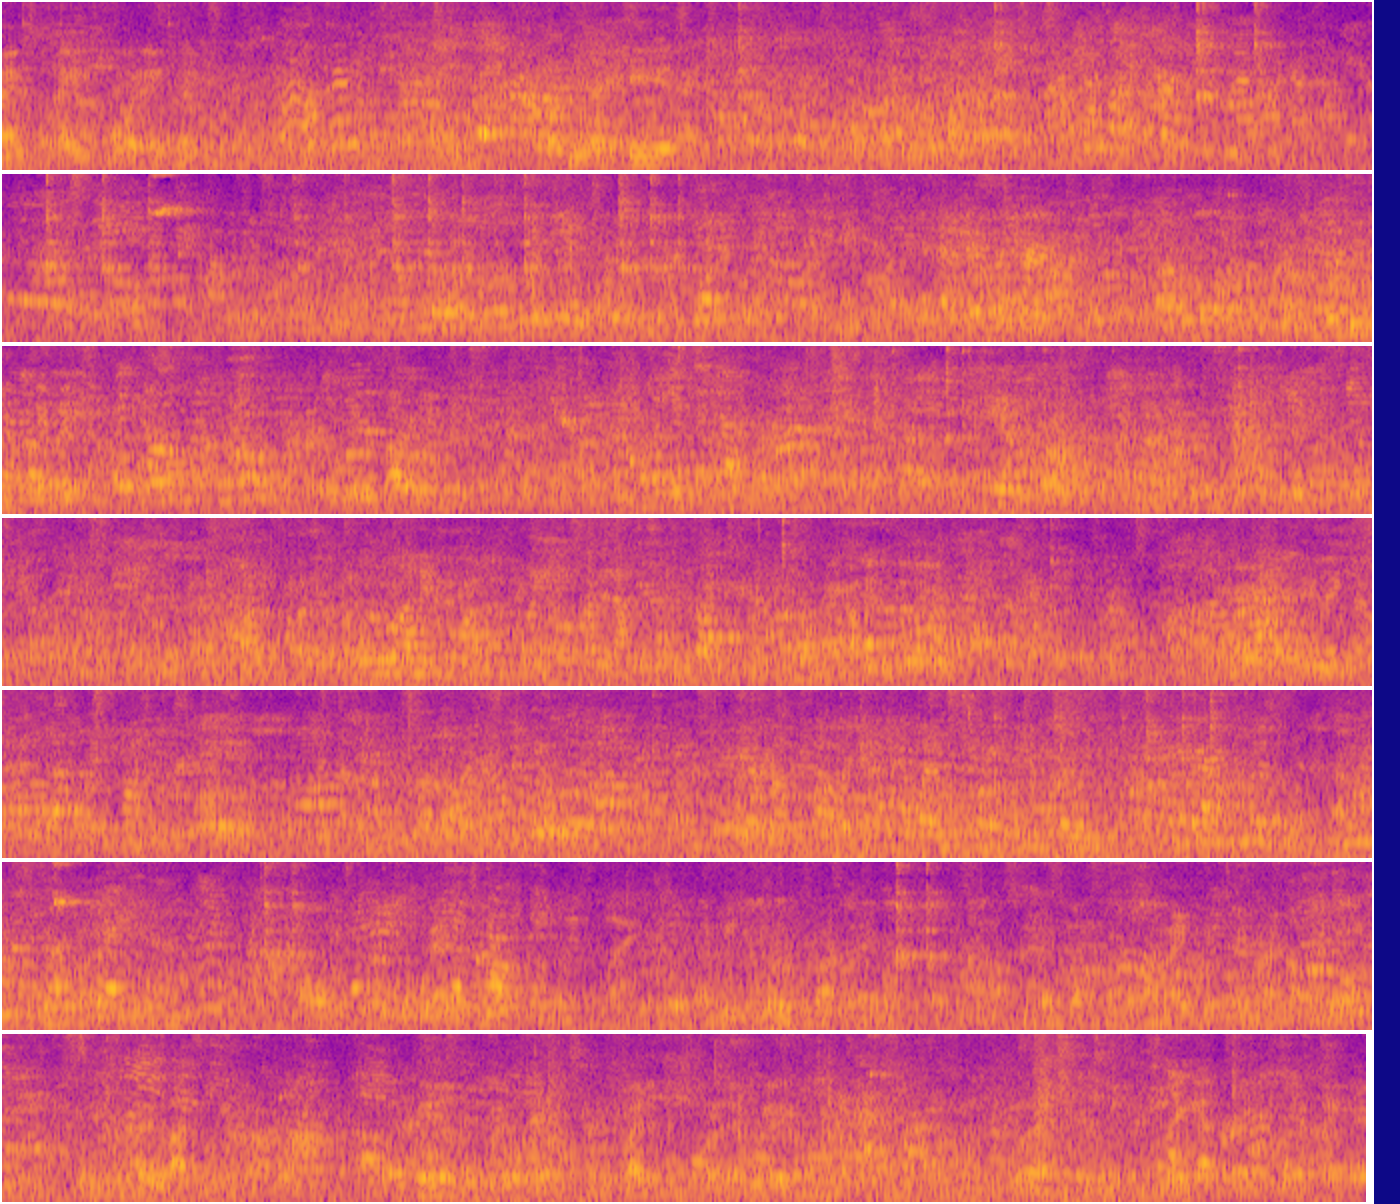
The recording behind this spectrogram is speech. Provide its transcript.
ranks from 84 to 86. Ah, okay. He had kids. right in the corner of that rail. But they got the left there.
